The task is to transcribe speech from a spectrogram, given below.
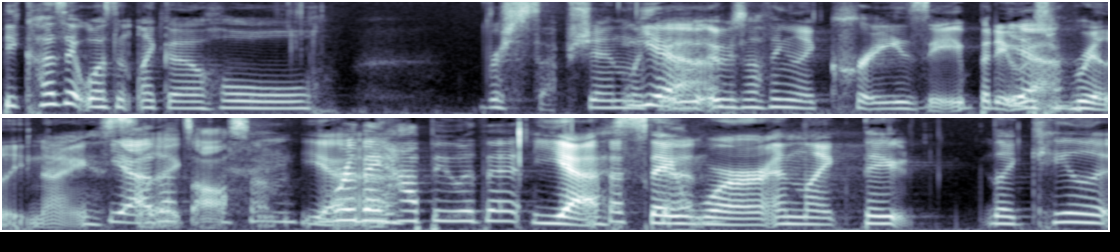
because it wasn't like a whole reception. Like Yeah. it, it was nothing like crazy, but it was really nice. Yeah, Like, that's awesome. yeah. Were they happy with it? Yes, That's they good. were, and like they. Like Kayla,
